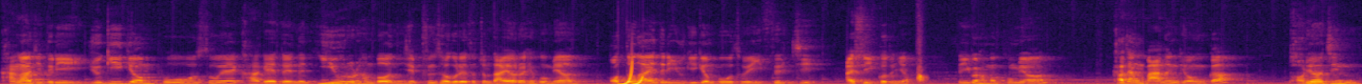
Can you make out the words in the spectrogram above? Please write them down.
강아지들이 유기견 보호소에 가게 되는 이유를 한번 이제 분석을 해서 좀 나열을 해보면 어떤 아이들이 유기견 보호소에 있을지 알 수 있거든요. 이걸 한번 보면 가장 많은 경우가 버려진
